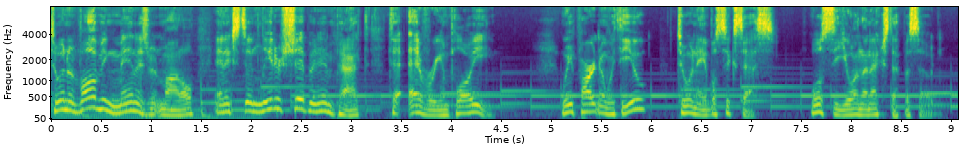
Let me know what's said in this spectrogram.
to an evolving management model and extend leadership and impact to every employee. We partner with you to enable success. We'll see you on the next episode.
